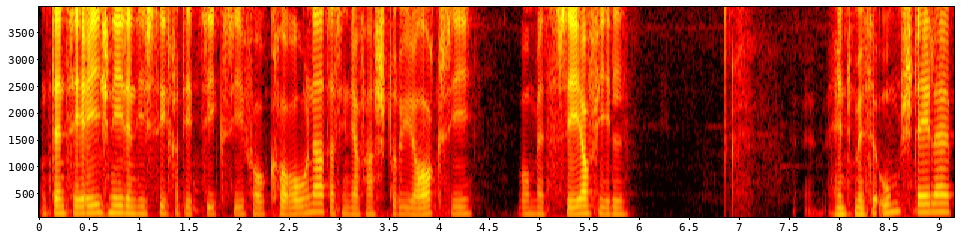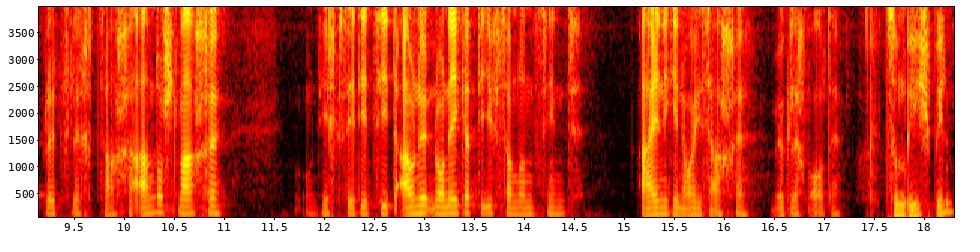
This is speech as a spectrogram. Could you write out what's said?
Und dann sehr einschneidend ist sicher die Zeit von Corona. Das sind ja fast drei Jahre gewesen, wo wir sehr viel äh, haben müssen umstellen, plötzlich die Sachen anders machen. Und ich sehe die Zeit auch nicht nur negativ, sondern es sind einige neue Sachen möglich geworden. Zum Beispiel?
